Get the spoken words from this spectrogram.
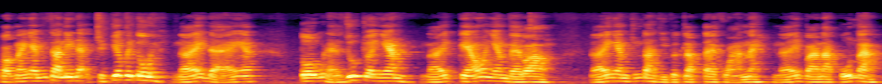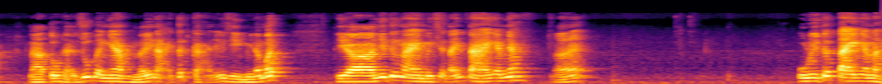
Hoặc là anh em chúng ta liên hệ trực tiếp với tôi đấy để tôi có thể giúp cho anh em đấy kéo anh em về bờ. Đấy anh em chúng ta chỉ việc lập tài khoản này đấy và nạp vốn vào là tôi thể giúp anh em lấy lại tất cả những gì mình đã mất. Thì uh, như thế này mình sẽ đánh tài anh em nhé. Đấy. Uri tất tay anh em này.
